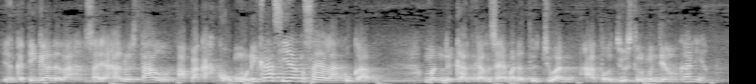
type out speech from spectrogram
yang ketiga adalah saya harus tahu apakah komunikasi yang saya lakukan mendekatkan saya pada tujuan atau justru menjauhkannya.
